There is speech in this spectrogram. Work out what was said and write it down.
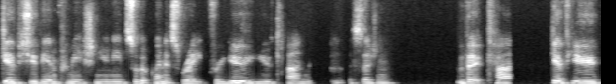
gives you the information you need so that when it's right for you, you can make a decision that can give you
